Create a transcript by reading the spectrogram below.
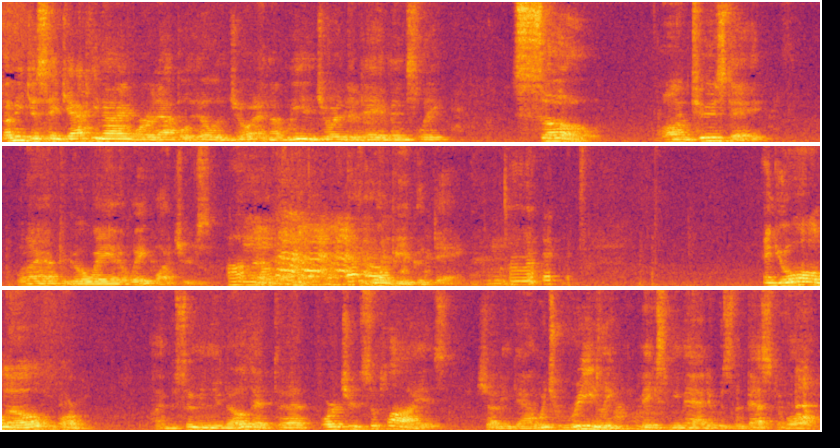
let me just say, Jackie and I were at Apple Hill enjoy, and uh, we enjoyed the day immensely. So, on Tuesday, when I have to go away in at Weight Watchers, it won't be a good day. And you all know, or I'm assuming you know, that uh, Orchard Supply is shutting down, which really makes me mad. It was the best of all.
